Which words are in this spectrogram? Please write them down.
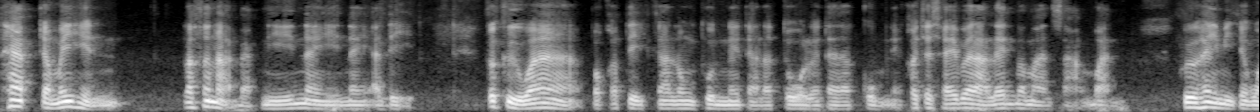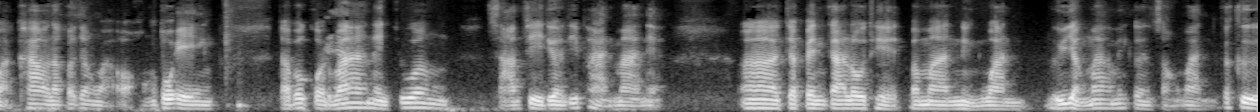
แทบจะไม่เห็นลักษณะแบบนี้ในในอดีต ก็คือว่าปกติการลงทุนในแต่ละตัวหรือแต่ละกลุ่มเนี่ยเขาจะใช้เวลาเล่นประมาณ 3 วัน เพื่อให้มีจังหวะเข้าแล้วก็จังหวะออกของตัวเอง แต่ปรากฏว่าในช่วง 3-4 เดือนที่ผ่านมาเนี่ยจะเป็นการโรเตทประมาณ 1 วัน หรืออย่างมากไม่เกิน 2 วัน ก็คือ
